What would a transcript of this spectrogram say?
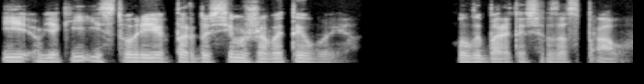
і в якій історії передусім живете ви, коли беретеся за справу.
